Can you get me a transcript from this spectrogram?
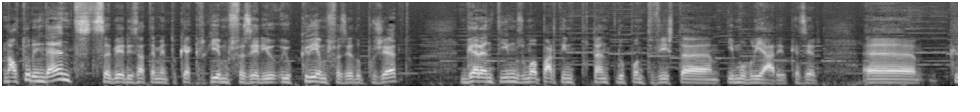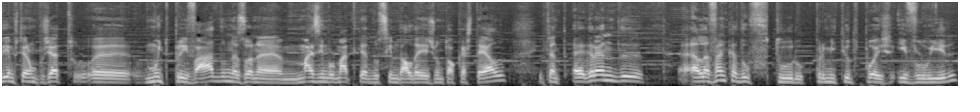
Na altura, ainda antes de saber exatamente o que é que queríamos fazer e o que queríamos fazer do projeto, garantimos uma parte importante do ponto de vista imobiliário, quer dizer, queríamos ter um projeto uh, muito privado na zona mais emblemática do cimo da aldeia junto ao castelo e, portanto, a grande alavanca do futuro que permitiu depois evoluir uh,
